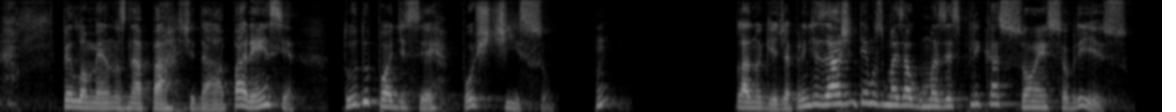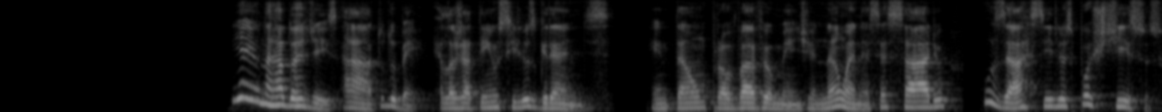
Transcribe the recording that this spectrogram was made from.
pelo menos na parte da aparência, tudo pode ser postiço. Lá no guia de aprendizagem temos mais algumas explicações sobre isso. E aí o narrador diz: Ah, tudo bem, ela já tem os cílios grandes, então provavelmente não é necessário usar cílios postiços,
